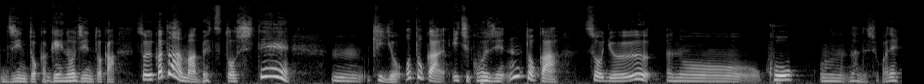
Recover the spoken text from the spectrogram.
人とか芸能人とかそういう方はまあ別としてうん、企業とか一個人とかそういうあのこううん、なんでしょうかね。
